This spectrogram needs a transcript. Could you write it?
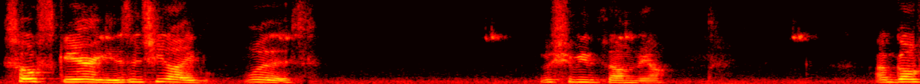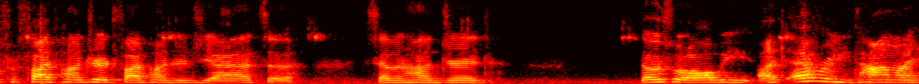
so scary, isn't she? Like what is? This This should be the thumbnail. I'm going for 500, 500. Yeah, that's a 700. Those will all be like every time I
